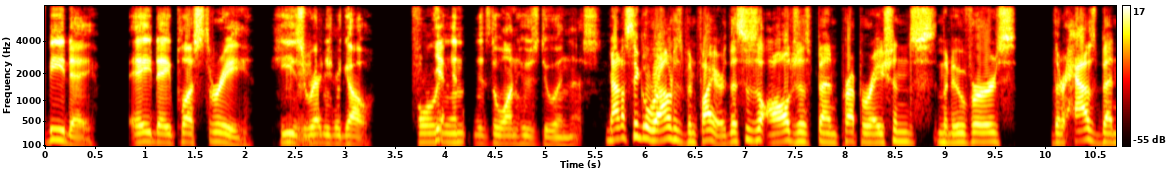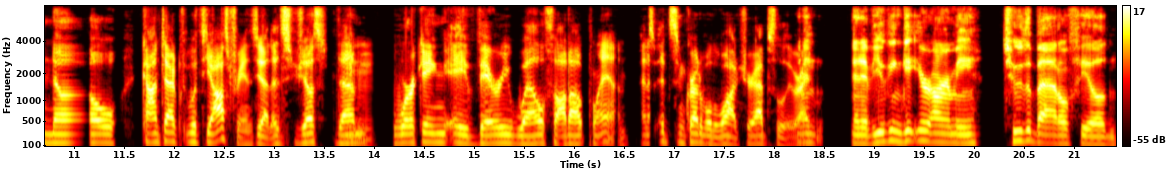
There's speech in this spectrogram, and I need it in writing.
B day, A day plus three. He's Mhm. ready to go. Orion is the one who's doing this. Not a single round has been fired. This has all just been preparations, maneuvers. There has been no contact with the Austrians yet. It's just them Mhm. working a very well thought out plan. And it's, it's incredible to watch. You're absolutely right. And and if you can get your army to the battlefield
